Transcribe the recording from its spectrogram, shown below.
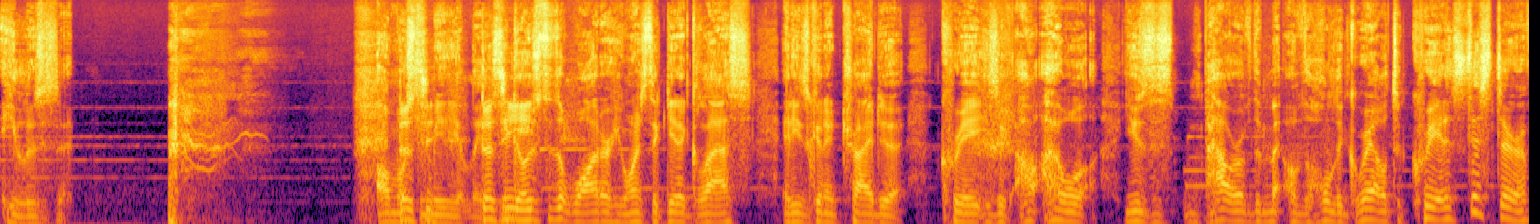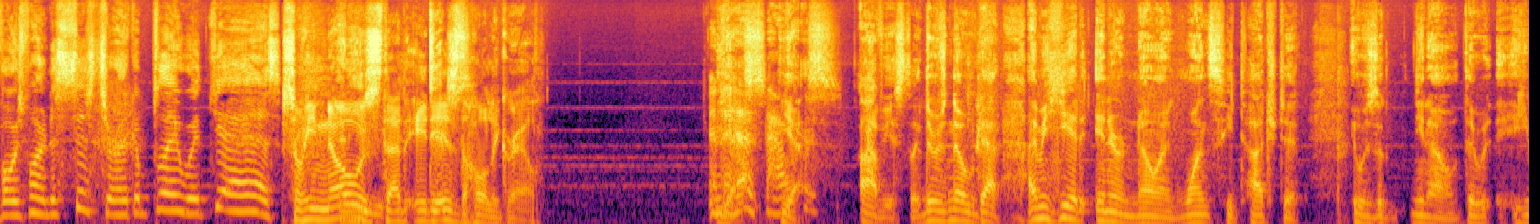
he loses it. Almost Does he- immediately. does he, he- goes to the water. He wants to get a glass, and he's going to try to create. He's like, "Oh, I will use this power of the of the Holy Grail to create a sister. I've always wanted a sister I can play with. Yes." So he knows he that it is the Holy Grail. And it Yes, has powers. yes, obviously. There's no doubt. I mean, he had inner knowing. Once he touched it, it was a you know there, he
